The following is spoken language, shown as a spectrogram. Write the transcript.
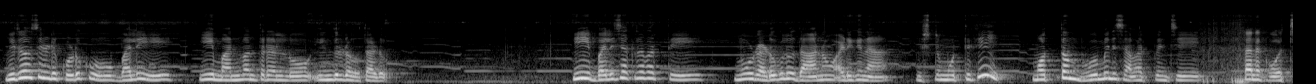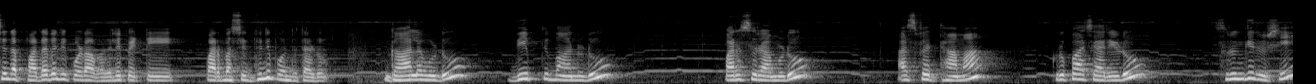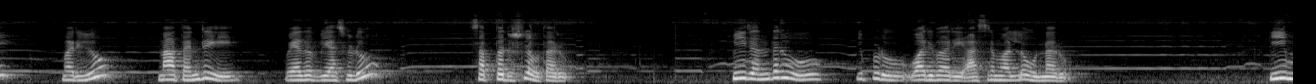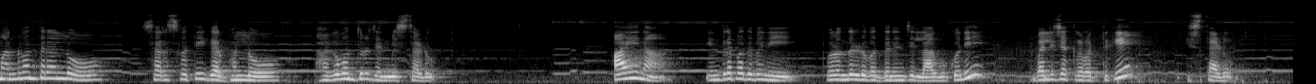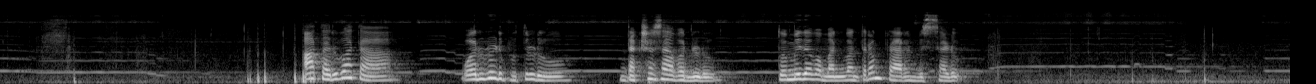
విరోచనుడి కొడుకు బలి ఈ మన్వంతరంలో ఇంద్రుడవుతాడు. ఈ బలి చక్రవర్తి మూడు అడుగులు దానం అడిగిన విష్ణుమూర్తికి మొత్తం భూమిని సమర్పించి తనకు వచ్చిన పదవిని కూడా వదిలిపెట్టి పరమసిద్ధిని పొందుతాడు. గాలవుడు దీప్తిమానుడు పరశురాముడు అశ్వత్థామ కృపాచార్యుడు శృంగి ఋషి మరియు నా తండ్రి వేదవ్యాసుడు సప్త ఋషులు అవుతారు. వీరందరూ ఇప్పుడు వారి వారి ఆశ్రమాల్లో ఉన్నారు. ఈ మన్వంతరంలో సరస్వతి గర్భంలో భగవంతుడు జన్మిస్తాడు. ఆయన ఇంద్రపదవిని పురంధరుడు వద్ద నుంచి లాగుకొని బలి చక్రవర్తికి ఇస్తాడు. ఆ తరువాత వరుణుడి పుత్రుడు దక్షసావర్ణుడు తొమ్మిదవ మన్వంతరం ప్రారంభిస్తాడు.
